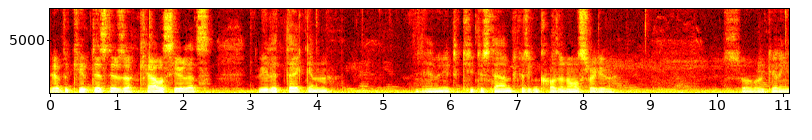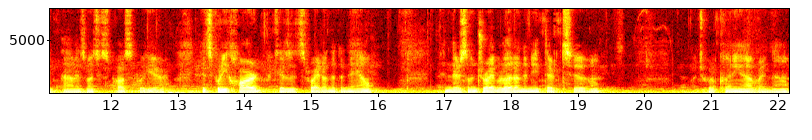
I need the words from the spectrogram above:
You have to keep this. There's a callus here that's really thick and and we need to keep this down because it can cause an ulcer here. So we're getting it down as much as possible here. It's pretty hard because it's right under the nail. And there's some dry blood underneath there too which we're cleaning out right now.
